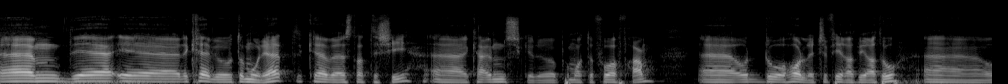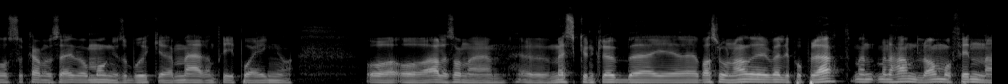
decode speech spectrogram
Ehm, det, er, det krever jo tålmodighet, det krever strategi. Eh, hva ønsker du på en måte å få fram? Eh, og da holder ikke 4-4-2. Eh, og så kan du si det er mange som bruker mer enn tre poeng. og og, og alle sånne uh, Meskun-klubb i Barcelona. Det er veldig populært. Men, men, det handler om å finne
